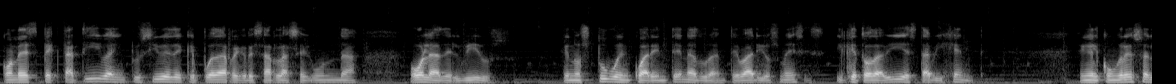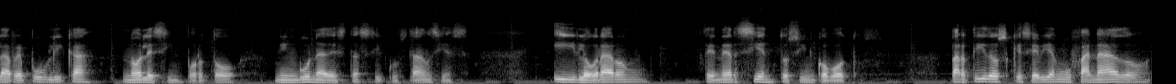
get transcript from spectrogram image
con la expectativa inclusive de que pueda regresar la segunda ola del virus, que nos tuvo en cuarentena durante varios meses y que todavía está vigente. En el Congreso de la República no les importó ninguna de estas circunstancias y lograron tener 105 votos. Partidos que se habían ufanado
